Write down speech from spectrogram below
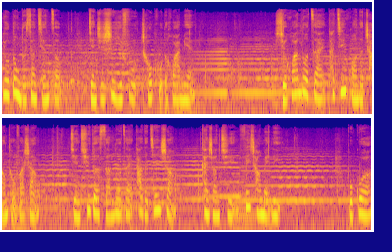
又冻地向前走，简直是一幅愁苦的画面。雪花落在她金黄的长头发上，卷曲地散落在她的肩上，看上去非常美丽。不过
